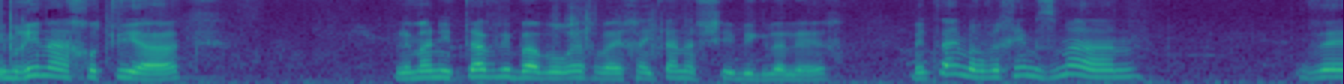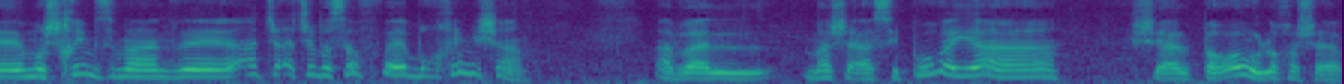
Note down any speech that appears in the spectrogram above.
אמרינה אחותי את, למען ייטב לי בעבורך והחייתה נפשי בגללך. בינתיים מרוויחים זמן ומושכים זמן ועד ש, שבסוף אה, בורחים משם. אבל מה שהסיפור היה שעל פרעה הוא לא חשב,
